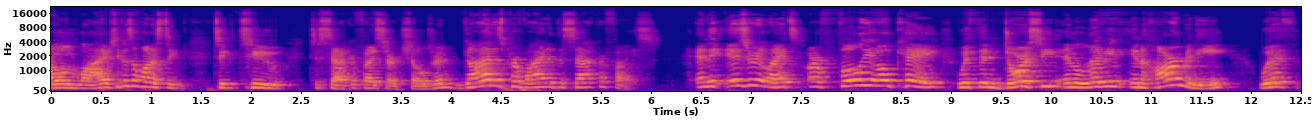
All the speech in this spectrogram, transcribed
own lives. He doesn't want us to, to, to, to sacrifice our children. God has provided the sacrifice. And the Israelites are fully okay with endorsing and living in harmony with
